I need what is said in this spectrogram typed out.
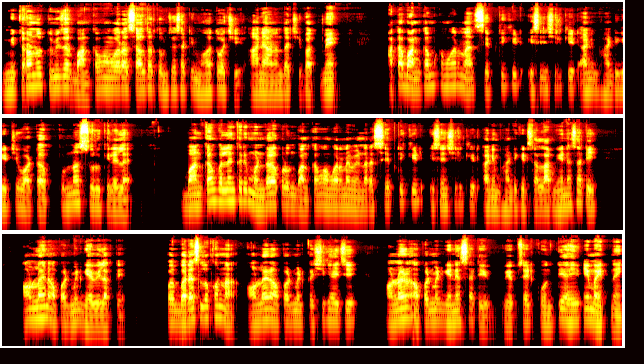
मित्रांनो तुम्ही जर बांधकाम कामगार असाल तर तुमच्यासाठी महत्त्वाची आणि आनंदाची बातमी आता बांधकाम कामगारांना सेफ्टी किट इसेन्शियल किट आणि भांडी किटचे वाटप पुन्हा सुरू केलेलं आहे. बांधकाम कल्याणकारी मंडळाकडून बांधकाम कामगारांना मिळणाऱ्या सेफ्टी किट इसेन्शियल किट आणि भांडी किटचा लाभ घेण्यासाठी ऑनलाईन अपॉइंटमेंट घ्यावी लागते. पण बऱ्याच लोकांना ऑनलाईन अपॉइंटमेंट कशी घ्यायची? ऑनलाईन अपॉइंटमेंट घेण्यासाठी वेबसाईट कोणती आहे हे माहीत नाही.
